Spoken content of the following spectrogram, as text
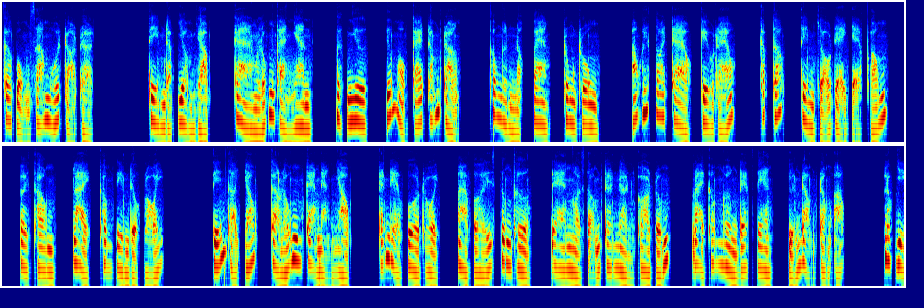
cơ bụng sáu múi trọ trệt. Tim đập dồn dập, càng lúc càng nhanh, ngực như dưới một cái trống trận, không ngừng nổ vang, rung rung. Máu huyết sôi trào, kêu ráo, cấp tốc tìm chỗ để giải phóng. Hơi thông lại không tìm được lối. Tiếng thở dốc càng lúc càng nặng nhọc, cánh đẹp vừa rồi mà với xuân thường đang ngồi xổm trên nền co rúm lại không ngừng đan xen chuyển động trong óc. Lúc gì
